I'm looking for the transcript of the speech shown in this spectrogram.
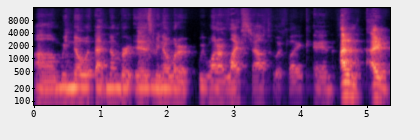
Um, we know what that number is. We know what our, we want our lifestyle to look like. And I didn't, I,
